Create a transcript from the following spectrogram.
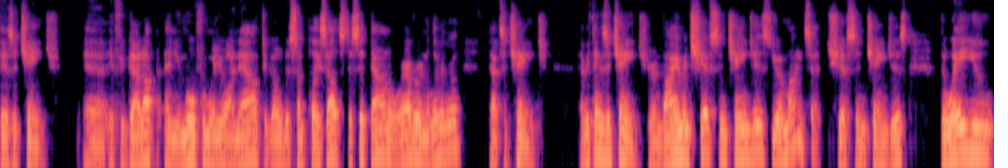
There's a change. Uh, if you got up and you move from where you are now to go to someplace else to sit down or wherever in the living room, that's a change. Everything's a change. Your environment shifts and changes. Your mindset shifts and changes. The way you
